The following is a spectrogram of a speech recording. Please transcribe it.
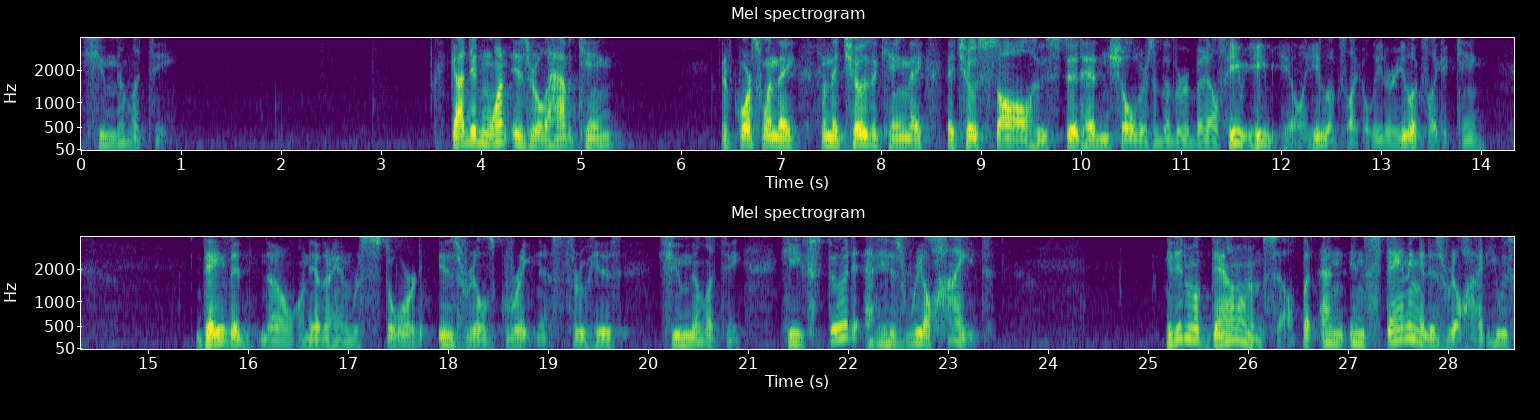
humility. God didn't want Israel to have a king. And of course, when they, when they chose a king, they, they chose Saul, who stood head and shoulders above everybody else. He, he, he looks like a leader, he looks like a king. David, though, on the other hand, restored Israel's greatness through his humility. He stood at his real height. He didn't look down on himself, but and in standing at his real height, he was,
